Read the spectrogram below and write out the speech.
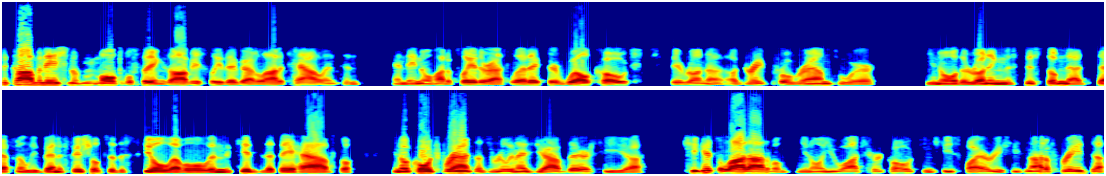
a combination of multiple things. Obviously, they've got a lot of talent and and they know how to play. They're athletic. They're well coached they run a, a great program to where you know they're running the system that's definitely beneficial to the skill level and the kids that they have. So you know, Coach Brandt does a really nice job there. She uh, she gets a lot out of them. You know, you watch her coach, and she's fiery. She's not afraid to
